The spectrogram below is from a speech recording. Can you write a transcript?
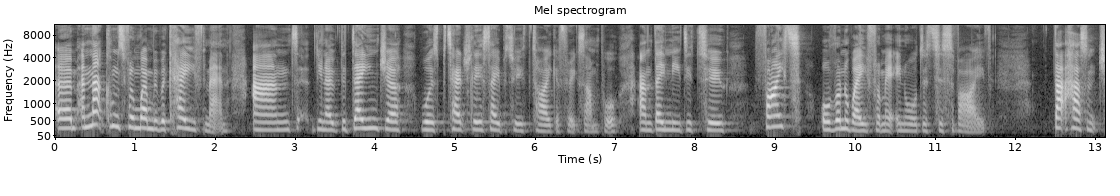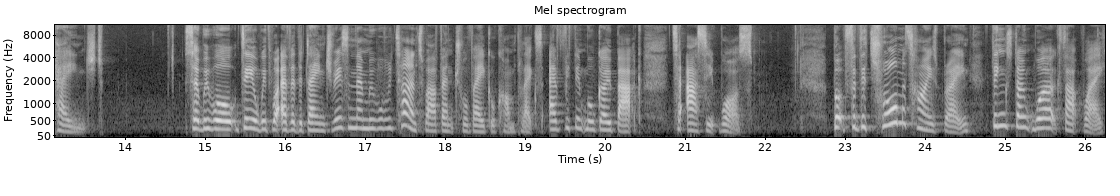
Um, and that comes from when we were cavemen. And, you know, the danger was potentially a saber-toothed tiger, for example, and they needed to fight or run away from it in order to survive. That hasn't changed. So we will deal with whatever the danger is, and then we will return to our ventral vagal complex. Everything will go back to as it was. But for the traumatized brain, things don't work that way.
